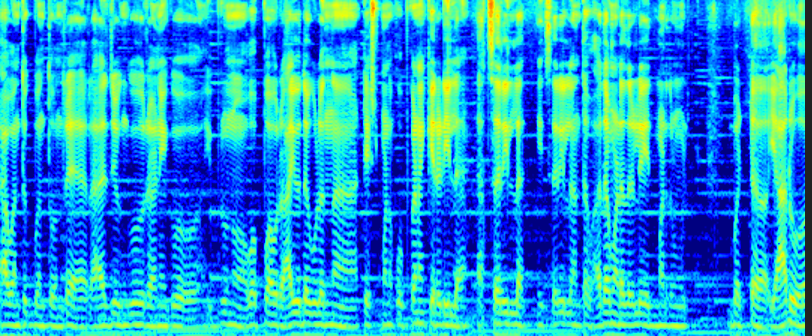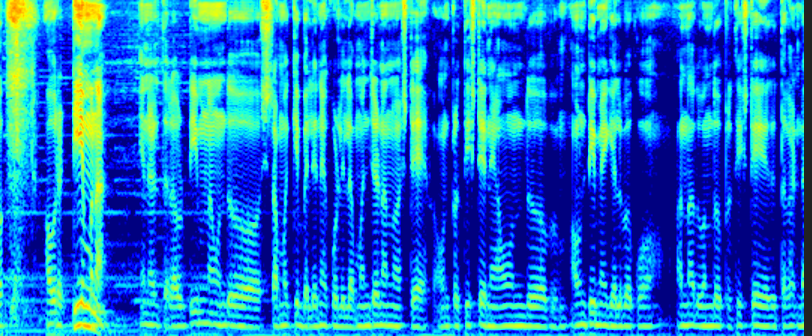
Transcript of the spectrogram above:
ಯಾವ ಹಂತಕ್ಕೆ ಬಂತು ಅಂದರೆ ರಾಜಂಗೂ, ರಾಣಿಗೂ ಇಬ್ಬರೂ ಒಪ್ಪ ಅವ್ರ ಆಯುಧಗಳನ್ನು ಟೆಸ್ಟ್ ಮಾಡೋಕೆ ಒಪ್ಕೊಳಕ್ಕೆ ರೆಡಿ ಇಲ್ಲ ಅದು ಸರಿ ಇಲ್ಲ ಇದು ಸರಿ ಇಲ್ಲ ಅಂತ ವಾದ ಮಾಡೋದ್ರಲ್ಲಿ ಇದು ಮಾಡಿದ್ರು. ಬಟ್ ಯಾರು ಅವರ ಟೀಮ್ನ ಏನು ಹೇಳ್ತಾರೆ, ಅವ್ರ ಟೀಮ್ನ ಒಂದು ಶ್ರಮಕ್ಕೆ ಬೆಲೆನೇ ಕೊಡಲಿಲ್ಲ. ಮಂಜಣ್ಣನೂ ಅಷ್ಟೇ, ಅವನ ಪ್ರತಿಷ್ಠೆನೇ, ಅವನದು, ಅವನ ಟೀಮೇ ಗೆಲ್ಲಬೇಕು ಅನ್ನೋದು ಒಂದು ಪ್ರತಿಷ್ಠೆ ತಗೊಂಡ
